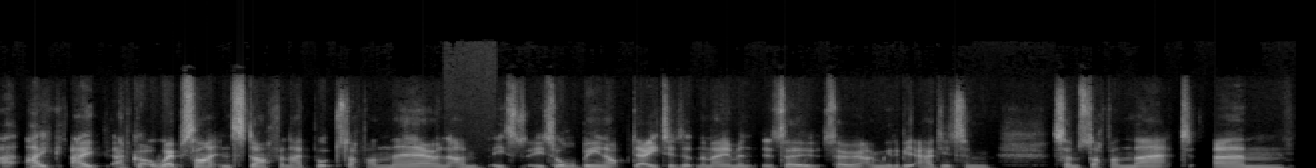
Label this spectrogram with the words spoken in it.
I, I, I've got a website and stuff, and I put stuff on there, and I'm it's it's all being updated at the moment. So so I'm going to be added some some stuff on that. Um,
